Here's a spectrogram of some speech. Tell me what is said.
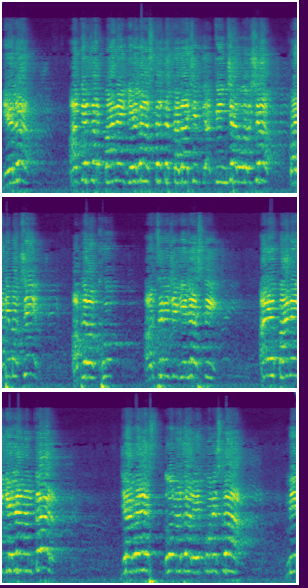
गेलं आणि ते जर पाणी गेलं असतं तर कदाचित तीन चार वर्ष पाठीमागची आपल्याला खूप अडचणीची गेली असती आणि पाणी गेल्यानंतर ज्यावेळेस दोन हजार एकोणीस ला मी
